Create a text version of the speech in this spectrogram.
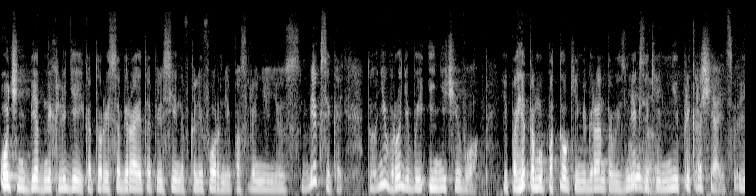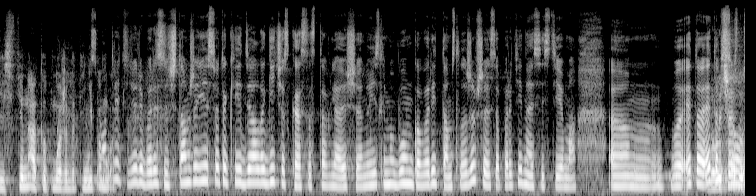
очень бедных людей, которые собирают апельсины в Калифорнии по сравнению с Мексикой, то они вроде бы и ничего. И поэтому поток иммигрантов из Ну да. Мексики не прекращается. И стена тут, может быть, и Ну, не поможет. смотрите, Юрий Борисович, там же есть все-таки идеологическая составляющая. Но если мы будем говорить, там сложившаяся партийная система, эм, это, это Величезна все...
